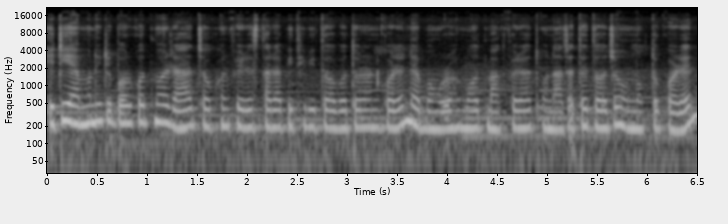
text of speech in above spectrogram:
এটি এমন একটি বরকতময় রাত যখন ফেরেস্তারা পৃথিবীতে অবতরণ করেন এবং রহমত, মাগফেরাত ও নাজাতের দরজা উন্মুক্ত করেন।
